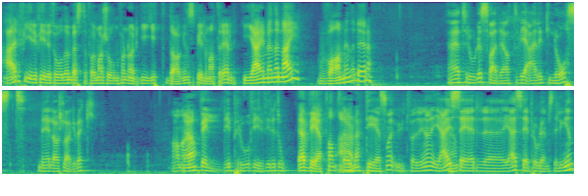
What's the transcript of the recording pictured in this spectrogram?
er 4-4-2 den beste formasjonen for Norge gitt dagens spillemateriell. Jeg mener nei. Hva mener dere? Jeg tror dessverre at vi er litt låst med Lars Lagerbäck. Han er Ja. veldig pro 4-4-2. Jeg vet han er Det er er jo det. det som er utfordringen. Jeg, ser, eh, jeg ser problemstillingen.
